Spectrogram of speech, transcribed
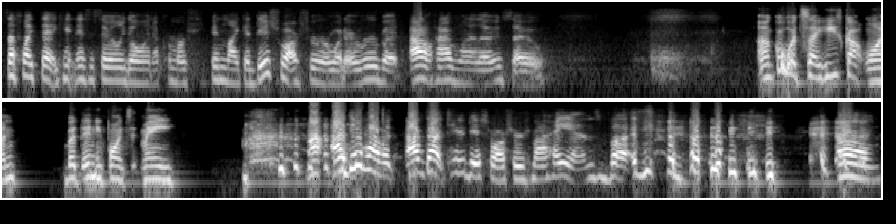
stuff like that can't necessarily go in a commercial in like a dishwasher or whatever, but I don't have one of those, so Uncle would say he's got one, but then he points at me I, I, do have a. I've got two dishwashers, my hands, but um,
